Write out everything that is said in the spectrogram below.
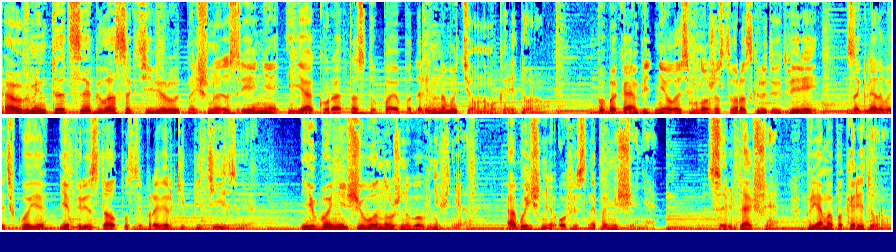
Аугментация глаз активирует ночное зрение, и я аккуратно ступаю по длинному темному коридору. По бокам виднелось множество раскрытых дверей. Заглядывать в кое я перестал после проверки пяти из них. Ибо ничего нужного в них нет. Обычные офисные помещения. Цель дальше, прямо по коридору.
